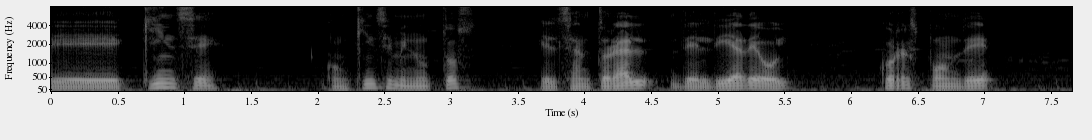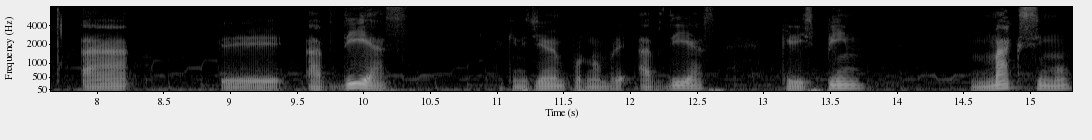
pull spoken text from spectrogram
15, eh, con 15 minutos. El santoral del día de hoy corresponde a eh, Abdías, a quienes lleven por nombre Abdías, Crispín, Máximo,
